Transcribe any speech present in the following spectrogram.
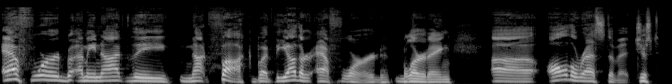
f word i mean not the not fuck but the other f word blurting uh all the rest of it just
